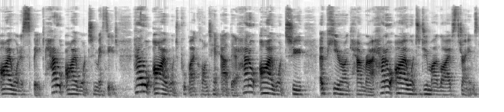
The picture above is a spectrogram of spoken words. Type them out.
i want to speak? How do i want to message? How do i want to put my content out there? How do i want to appear on camera? How do i want to do my live streams?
